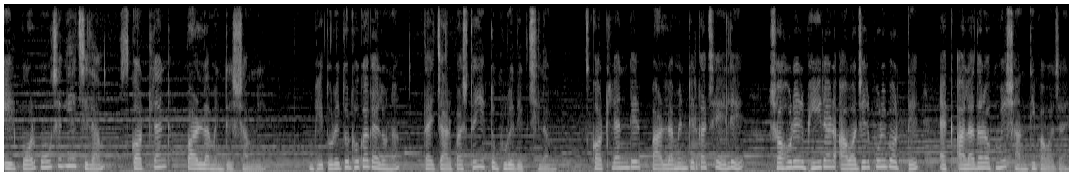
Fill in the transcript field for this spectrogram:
এরপর পৌঁছে গিয়েছিলাম স্কটল্যান্ড পার্লামেন্টের সামনে। ভেতরে তো ঢোকা গেল না, তাই চারপাশটাই একটু ঘুরে দেখছিলাম। স্কটল্যান্ডের পার্লামেন্টের কাছে এলে শহরের ভিড় আর আওয়াজের পরিবর্তে এক আলাদা রকমের শান্তি পাওয়া যায়।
